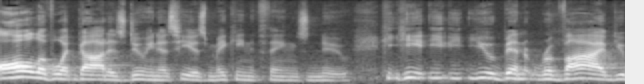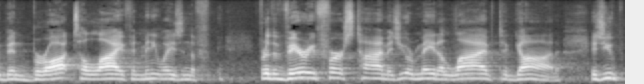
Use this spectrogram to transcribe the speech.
all of what God is doing as He is making things new. He, he, you've been revived, you've been brought to life in many ways in the, for the very first time as you are made alive to God, as you've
